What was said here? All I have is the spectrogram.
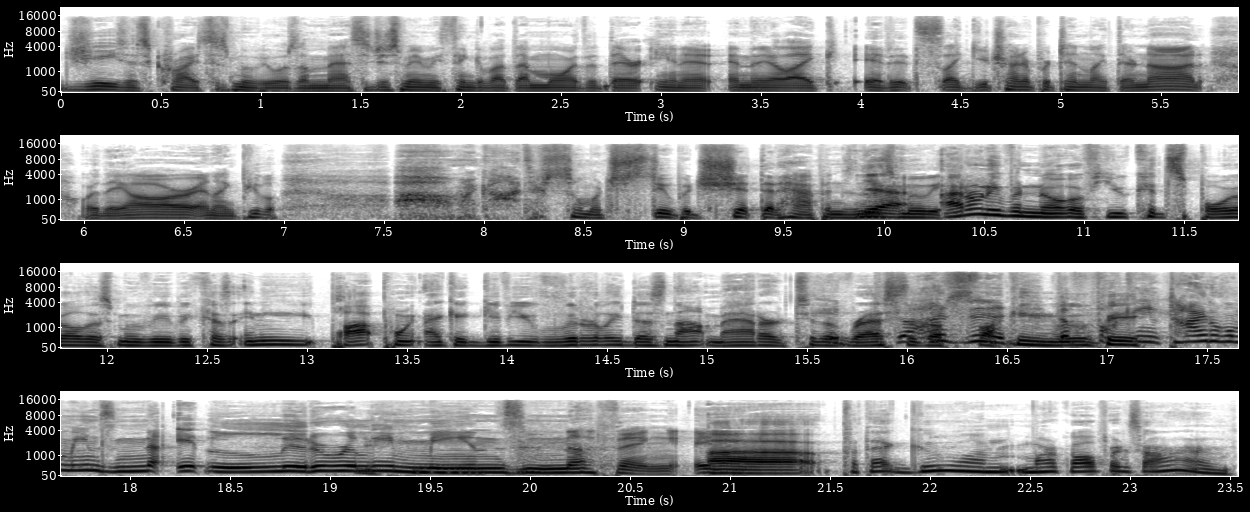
Jesus Christ, this movie was a mess. It just made me think about that more that they're in it and they're like it, it's like you're trying to pretend like they're not or they are and like people Oh my god, there's so much stupid shit that happens in Yeah, this movie. I don't even know if you could spoil this movie because any plot point I could give you literally does not matter to the It rest of the doesn't. fucking The movie. fucking title means no- it literally means nothing. It, uh, put that goo on Mark Wahlberg's arm.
